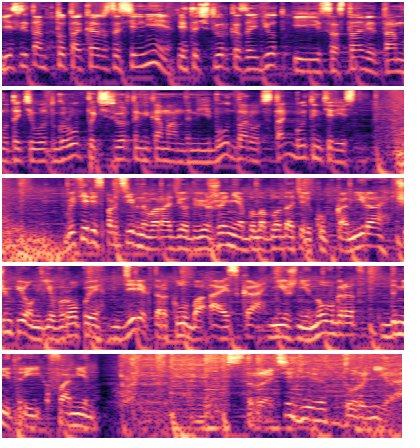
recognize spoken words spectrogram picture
Если там кто-то окажется сильнее, эта четверка зайдет и составит там вот эти вот группы группы четвертыми командами и будут бороться. Так будет интереснее. В эфире спортивного радиодвижения был обладатель Кубка мира, чемпион Европы, директор клуба АСК Нижний Новгород Дмитрий Фомин. Стратегия турнира.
